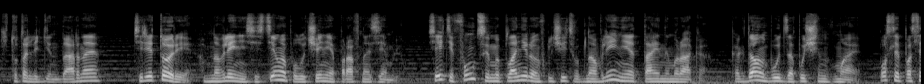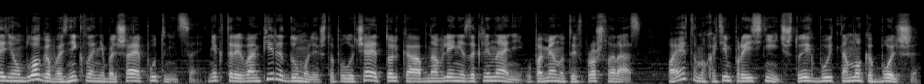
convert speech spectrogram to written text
что-то легендарное, территории, обновление системы получения прав на землю. Все эти функции мы планируем включить в обновление Тайны Мрака когда он будет запущен в мае. После последнего блога возникла небольшая путаница. Некоторые вампиры думали, что получают только обновление заклинаний, упомянутые в прошлый раз. Поэтому хотим прояснить, что их будет намного больше.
